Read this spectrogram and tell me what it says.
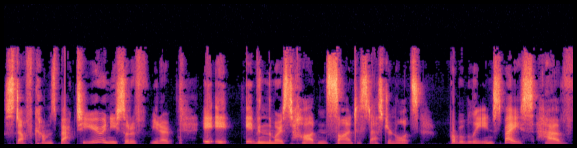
stuff comes back to you, and you sort of, you know, it, it, even the most hardened scientist astronauts, probably in space, have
